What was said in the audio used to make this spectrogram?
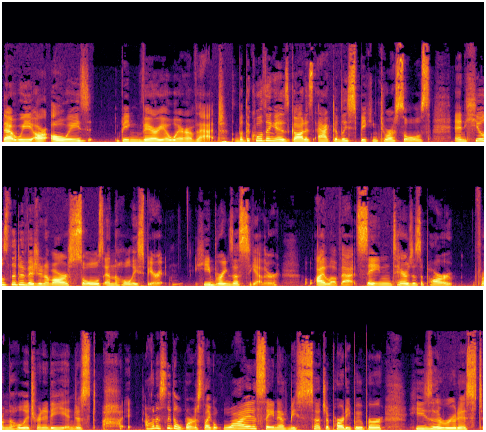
that we are always being very aware of that. But the cool thing is, God is actively speaking to our souls and heals the division of our souls and the Holy Spirit. He brings us together. I love that. Satan tears us apart from the Holy Trinity and just honestly the worst. Like, why does Satan have to be such a party pooper? He's the rudest.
